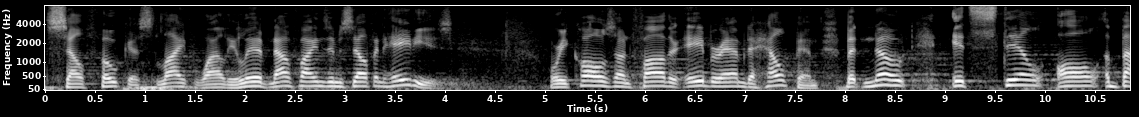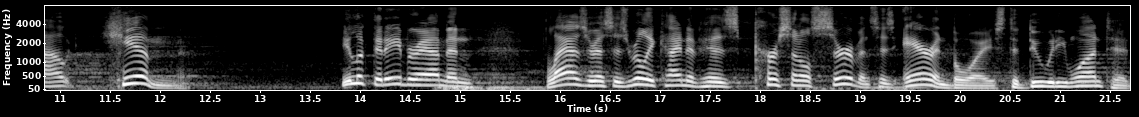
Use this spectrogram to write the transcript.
self focused life while he lived now finds himself in Hades, where he calls on Father Abraham to help him. But note, it's still all about him. He looked at Abraham and Lazarus is really kind of his personal servants, his errand boys to do what he wanted.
